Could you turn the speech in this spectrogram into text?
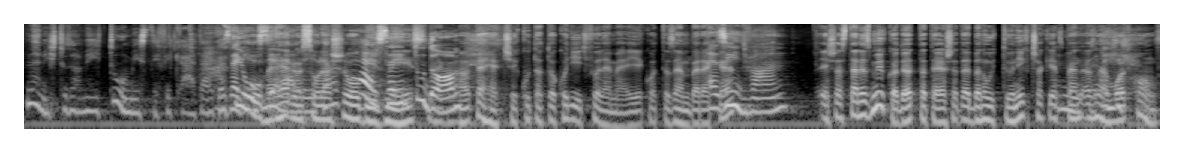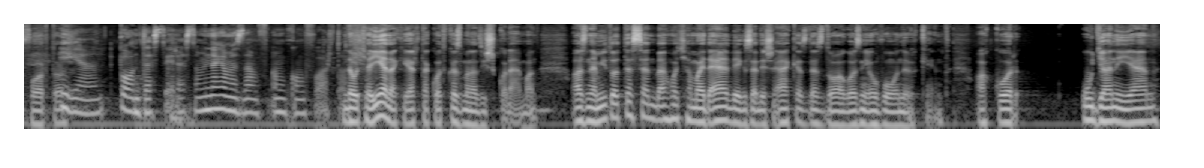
nem is tudom, így túl misztifikálták az egész Jó, mert erről szól a show business, tudom. a tehetségkutatók, hogy így fölemeljék ott az embereket. Ez így van. És aztán ez működött, a te esetedben úgy tűnik, csak éppen ez, ez nem volt komfortos. Igen, pont ezt éreztem, hogy nekem ez nem, nem komfortos. De hogyha ilyenek értek ott közben az iskolában, az nem jutott eszedbe, hogyha majd elvégzed és elkezdesz dolgozni óvónőként, akkor ugyanilyen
